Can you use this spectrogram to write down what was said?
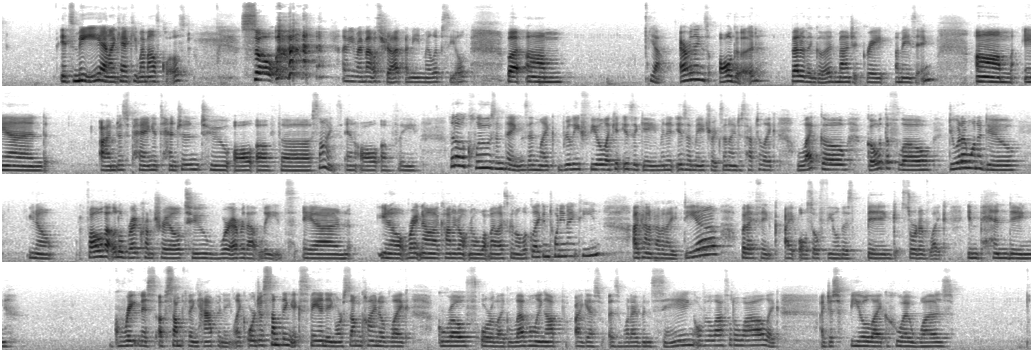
it's me and I can't keep my mouth closed. So, I mean, my mouth shut, I mean, my lips sealed. But, um, yeah, everything's all good, better than good, magic, great, amazing. Um, and I'm just paying attention to all of the signs and all of the little clues and things and like really feel like it is a game and it is a matrix and I just have to like let go, go with the flow, do what I want to do, you know, follow that little breadcrumb trail to wherever that leads. And you know, right now I kind of don't know what my life's to look like in 2019. I kind of have an idea, but I think I also feel this big sort of like impending greatness of something happening, like, or just something expanding or some kind of like growth or like leveling up, I guess, is what I've been saying over the last little while. Like, I just feel like who I was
